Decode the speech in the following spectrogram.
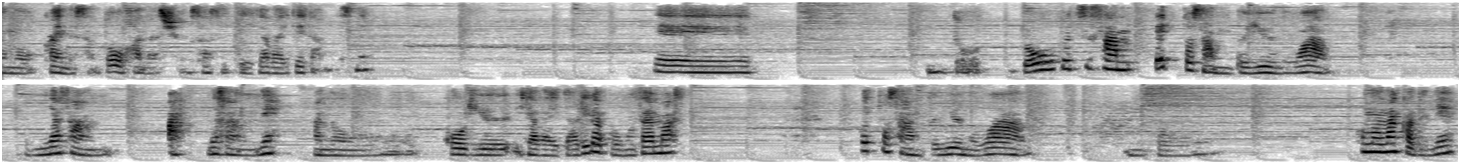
その飼い主さんとお話をさせていただいてたんですね。えー、と動物さん、ペットさんというのは、皆さん、あ、皆さんね、あの交流いただいてありがとうございます。ペットさんというのは、うんと、この中でね、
